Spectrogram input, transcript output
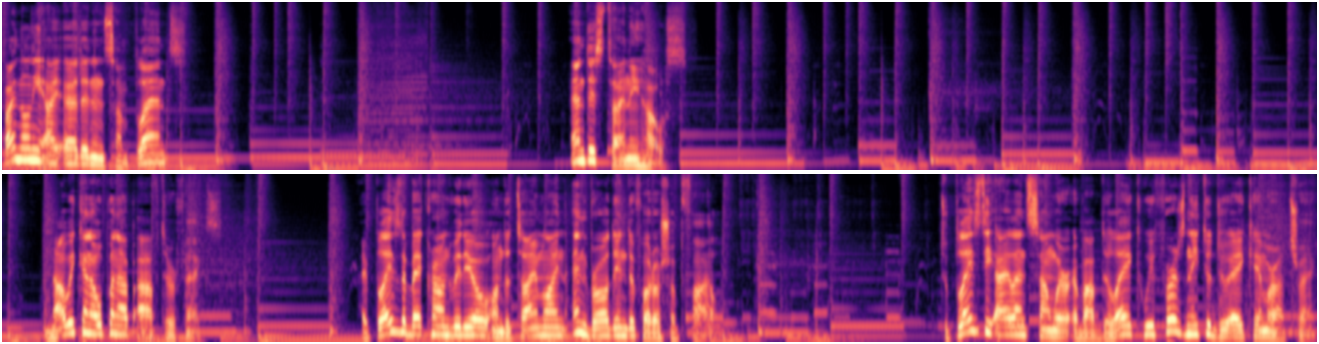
Finally I added in some plants and this tiny house. Now we can open up After Effects. I placed the background video on the timeline and brought in the Photoshop file. To place the island somewhere above the lake, we first need to do a camera track.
